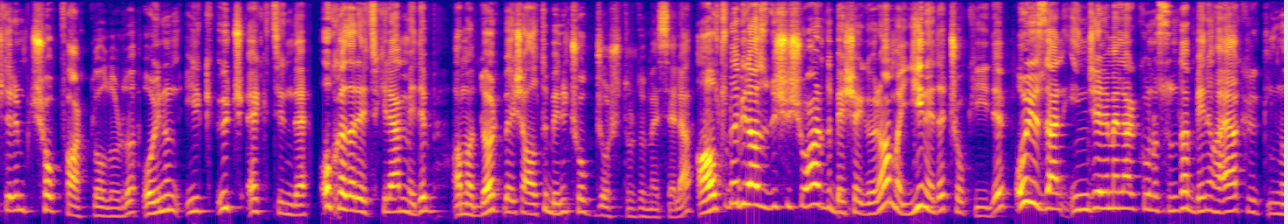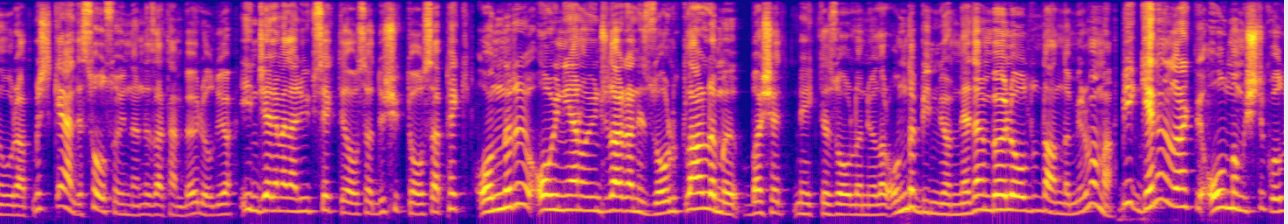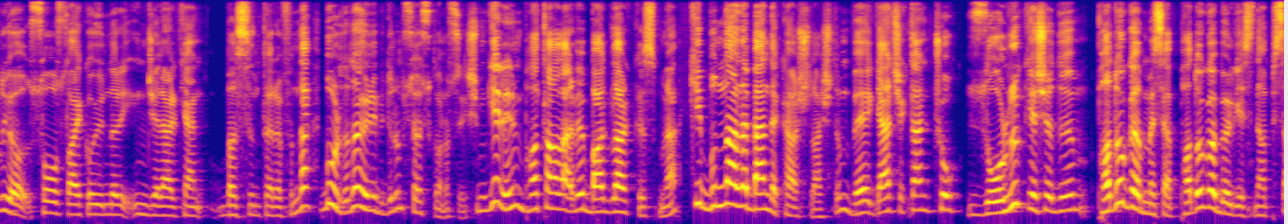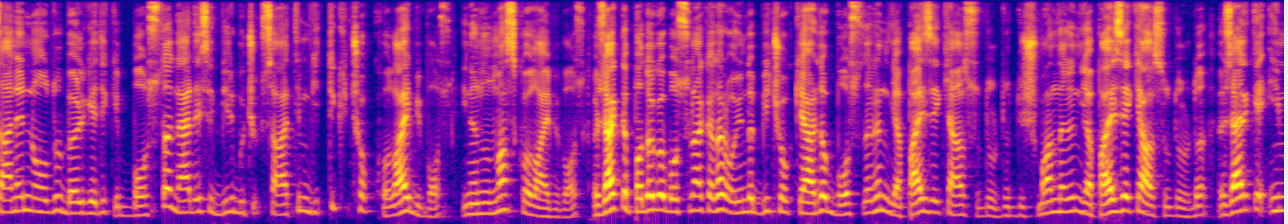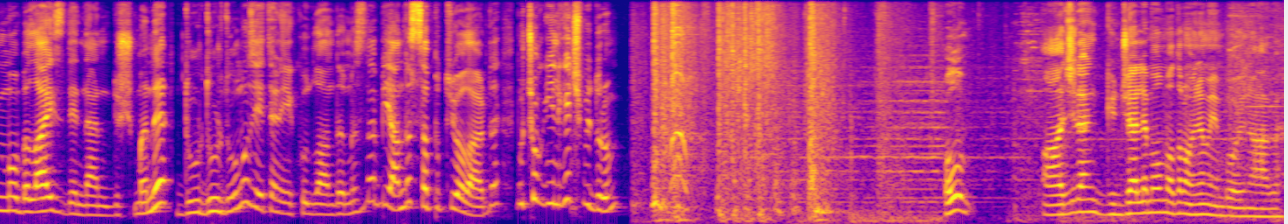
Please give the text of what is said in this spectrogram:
görüşlerim çok farklı olurdu. Oyunun ilk 3 actinde o kadar etkilenmedim ama 4 5 6 beni çok coşturdu mesela. 6'da biraz düşüş vardı 5'e göre ama yine de çok iyiydi. O yüzden incelemeler konusunda beni hayal kırıklığına uğratmış. Genelde Souls oyunlarında zaten böyle oluyor. İncelemeler yüksek de olsa düşük de olsa pek onları oynayan oyuncular hani zorluklarla mı baş etmekte zorlanıyorlar onu da bilmiyorum. Neden böyle olduğunu da anlamıyorum ama bir genel olarak bir olmamışlık oluyor Souls-like oyunları incelerken basın tarafında. Burada da öyle bir durum söz konusu. Şimdi gelelim hatalar ve bug'lar kısmına ki bunlarla ben de karşılaştım ve gerçekten çok zorluk yaşadığım Padoga mesela Padoga bölgesinde hapishanenin olduğu bölgedeki boss'ta neredeyse bir buçuk saatim gitti ki çok kolay bir boss. İnanılmaz kolay bir boss. Özellikle Padoga boss'una kadar oyunda birçok yerde boss'ların yapay zekası durdu. Düşmanların yapay zekası durdu. Özellikle immobilize denilen düşmanı durdurduğumuz yeteneği kullandığımızda bir anda sapıtıyorlardı. Bu çok ilginç bir durum. Oğlum acilen güncelleme olmadan oynamayın bu oyunu abi.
